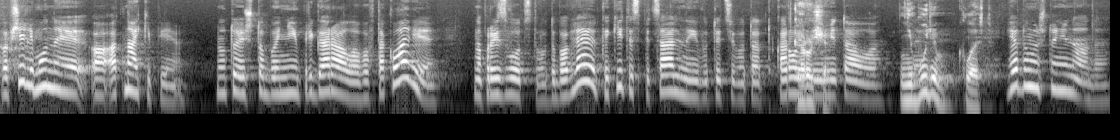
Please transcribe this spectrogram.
Вообще лимонные а, от накипи. Ну, то есть, чтобы не пригорало в автоклаве, на производствах добавляют какие-то специальные вот эти вот от коррозии Короче. металла. Не будем класть? Я думаю, что не надо.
